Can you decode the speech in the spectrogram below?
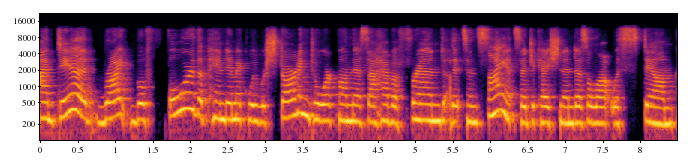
I did right before the pandemic. We were starting to work on this. I have a friend that's in science education and does a lot with STEM,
